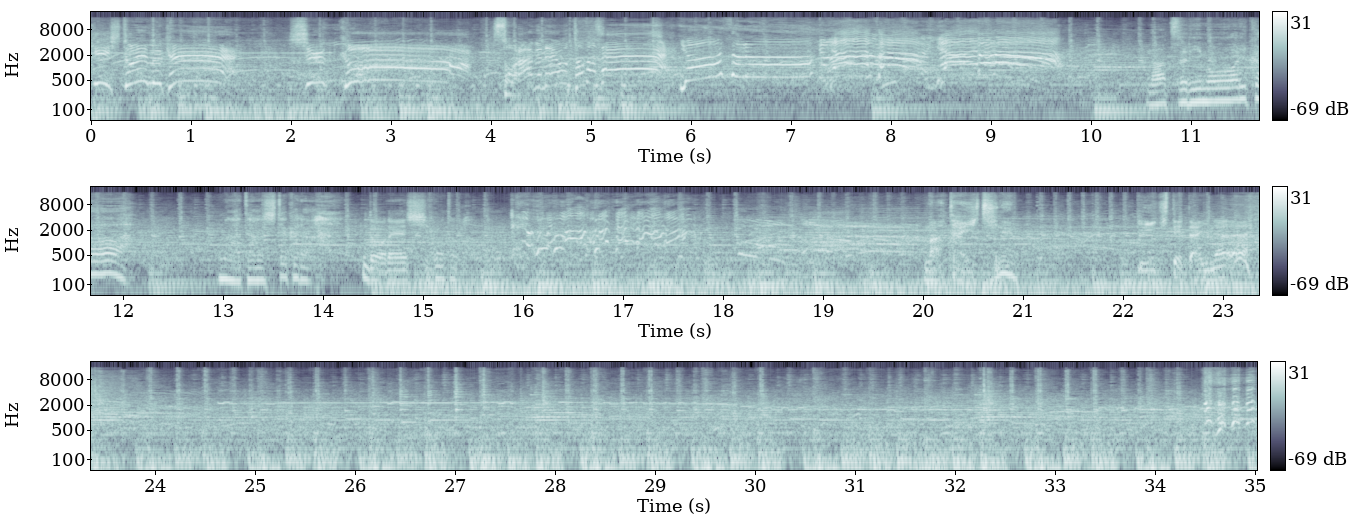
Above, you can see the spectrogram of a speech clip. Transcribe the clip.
敵人へ向け出航空船を飛ばせよーそろー祭りも終わりかまた明日から奴隷仕事また一年生きてたいな。Ha ha ha!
